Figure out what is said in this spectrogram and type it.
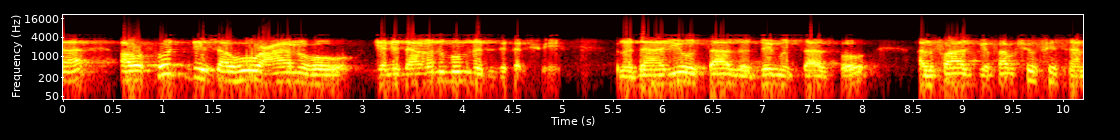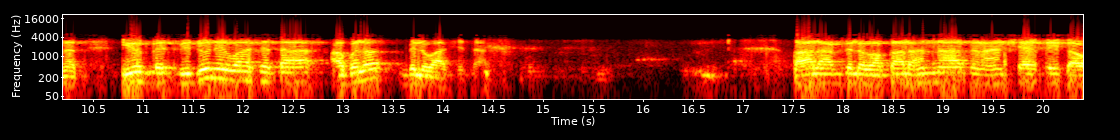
دا او حدثه عنه یعنی دا غنمم نه ذکر شوی نو دا یو استاد د استاد په الفاظ کې فرق شو فی سند یو بدون واسطه ابل بالواسطه قال عبد الله وقال هنات عن شيخك او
